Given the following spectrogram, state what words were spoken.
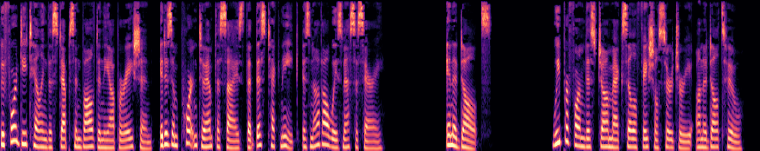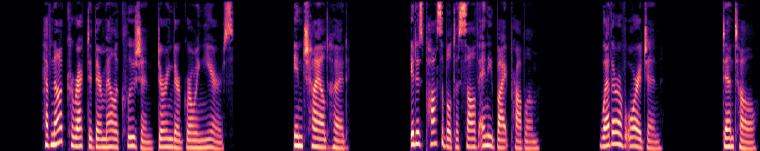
before detailing the steps involved in the operation, it is important to emphasize that this technique is not always necessary. In adults, we perform this jaw maxillofacial surgery on adults who have not corrected their malocclusion during their growing years. In childhood, it is possible to solve any bite problem. Whether of origin, dental,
